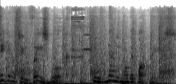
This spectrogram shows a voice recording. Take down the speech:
Facebook, Unánimo Deportes.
